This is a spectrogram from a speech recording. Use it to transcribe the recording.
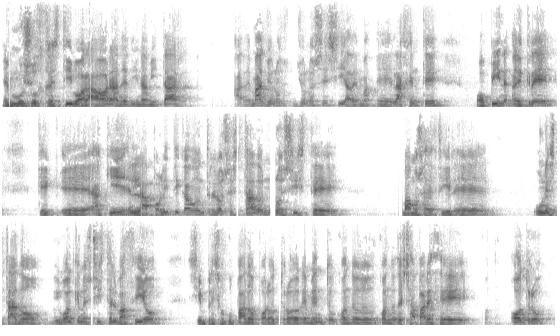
es muy sugestivo a la hora de dinamitar. Además, yo no, yo no sé si además eh, la gente opina, eh, cree que eh, aquí en la política o entre los estados no existe, vamos a decir, un estado, igual que no existe el vacío, siempre es ocupado por otro elemento, cuando, cuando desaparece otro,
